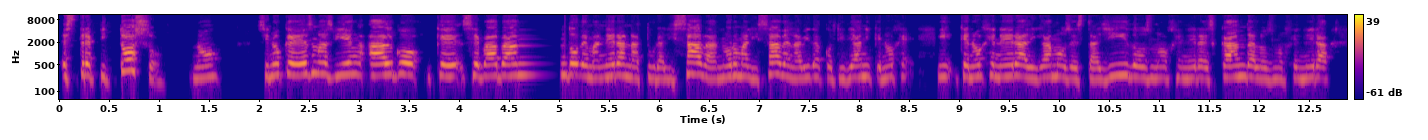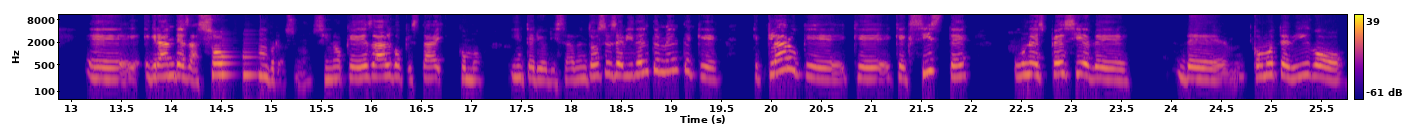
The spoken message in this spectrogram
estrepitoso, ¿no? Sino que es más bien algo que se va dando de manera naturalizada, normalizada en la vida cotidiana y que no, y que no genera, digamos, estallidos, no genera escándalos, no genera eh, grandes asombros, ¿no? sino que es algo que está como interiorizado. Entonces, evidentemente que, claro que, que, que, existe una especie de, de, ¿cómo te digo?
